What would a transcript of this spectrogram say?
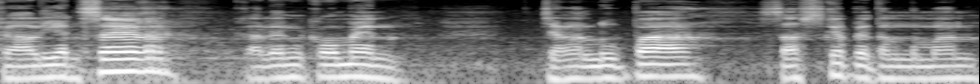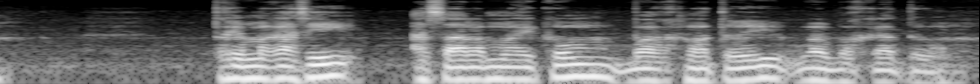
kalian share kalian komen jangan lupa subscribe ya teman-teman. Terima kasih. Assalamualaikum warahmatullahi wabarakatuh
